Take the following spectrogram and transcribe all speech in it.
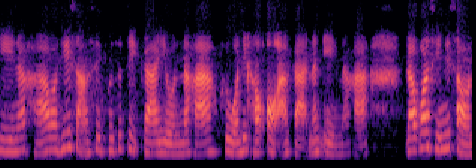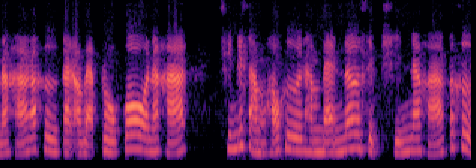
ทีนะคะ วันที่ 30 พฤศจิกายนนะคะ คือวันที่เขาออกอากาศนั่นเองนะคะ แล้วก็ชิ้นที่สองนะคะ ก็คือการเอาแบบโลโก้นะคะ ชิ้นที่สามของเขาคือทำแบนเนอร์ 10 ชิ้นนะคะ ก็คือ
